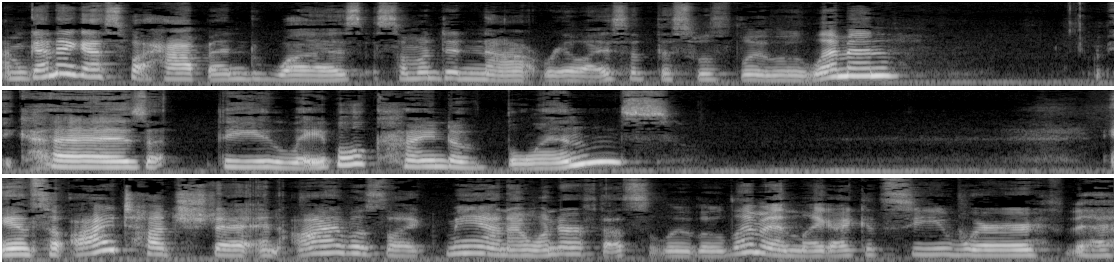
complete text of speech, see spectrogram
I'm gonna guess what happened was someone did not realize that this was Lululemon because the label kind of blends. And so I touched it and I was like, man, I wonder if that's Lululemon. Like I could see where the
